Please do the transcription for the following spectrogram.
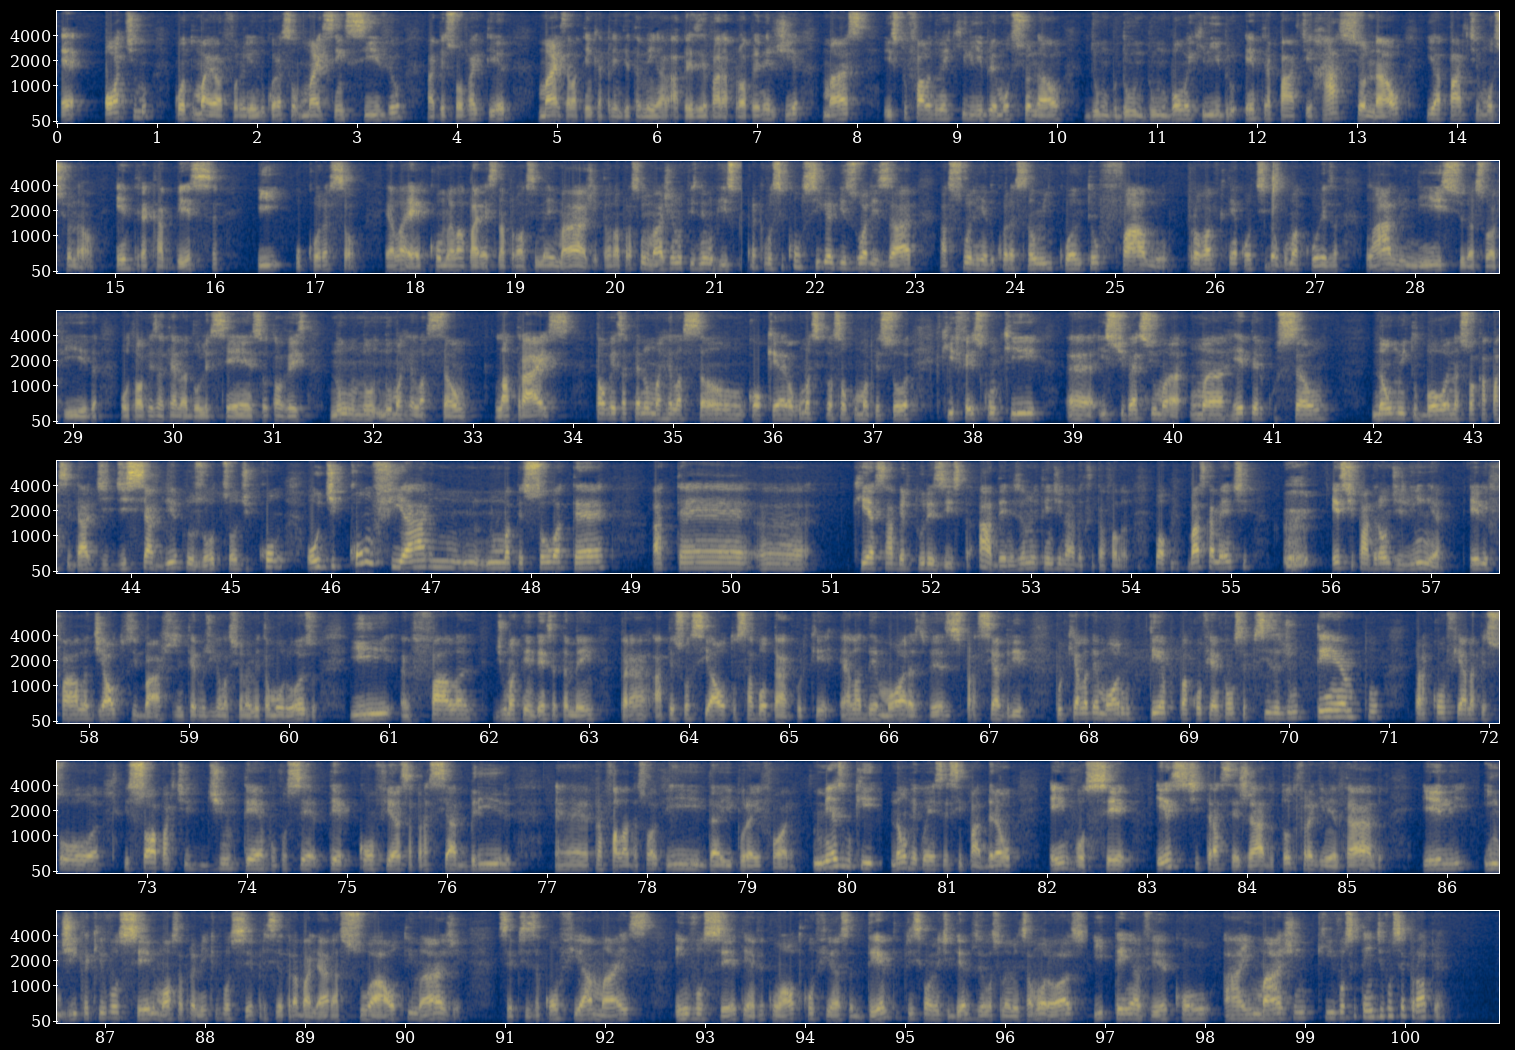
é ótimo. Quanto maior for a linha do coração, mais sensível a pessoa vai ter mais ela tem que aprender também a, a preservar a própria energia, mas isto fala de um equilíbrio emocional, de um, de, um, de um bom equilíbrio entre a parte racional e a parte emocional, entre a cabeça e o coração ela é como ela aparece na próxima imagem. Então, na próxima imagem eu não fiz nenhum risco para que você consiga visualizar a sua linha do coração enquanto eu falo. Provável que tenha acontecido alguma coisa lá no início da sua vida, ou talvez até na adolescência, ou talvez num, numa relação lá atrás talvez até numa relação qualquer, alguma situação com uma pessoa que fez com que é, isso tivesse uma, uma repercussão não muito boa na sua capacidade de, de se abrir para os outros ou de, com, ou de confiar numa pessoa até, até uh, que essa abertura exista. Ah, Denis, eu não entendi nada que você está falando. Bom, basicamente, este padrão de linha ele fala de altos e baixos em termos de relacionamento amoroso e uh, fala de uma tendência também para a pessoa se auto-sabotar, porque ela demora às vezes para se abrir, porque ela demora um tempo para confiar. Então você precisa de um tempo para confiar na pessoa e só a partir de um tempo você ter confiança para se abrir é, para falar da sua vida e por aí fora. Mesmo que não reconheça esse padrão em você, este tracejado todo fragmentado, ele indica que você, ele mostra para mim que você precisa trabalhar a sua autoimagem. Você precisa confiar mais em você, tem a ver com autoconfiança dentro, principalmente dentro dos relacionamentos amorosos e tem a ver com a imagem que você tem de você própria.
